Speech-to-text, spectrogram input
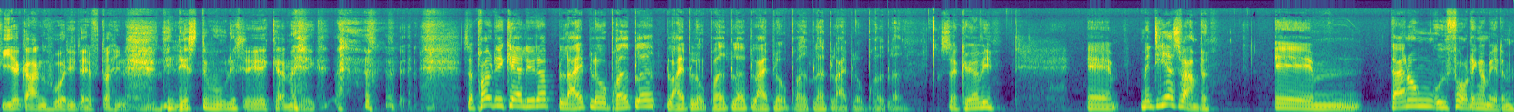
fire gange hurtigt efter hinanden. Det er næsten umuligt. Det kan man ikke. Så prøv det, kære lytter. Blegblå bredblad, blegblå bredblad, blegblå bredblad, blegblå bredblad. Så kører vi. Øh, men de her svampe, øh, der er nogle udfordringer med dem,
